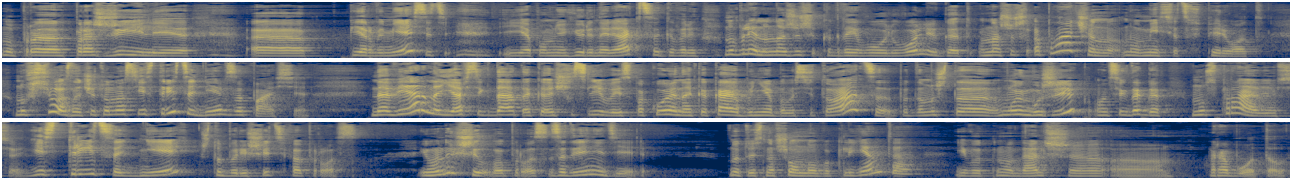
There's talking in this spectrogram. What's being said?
ну, про, прожили э, первый месяц, и я помню, Юрина реакция говорит, ну, блин, у нас же, когда его уволили, говорит, у нас же оплачен, ну, месяц вперед. Ну, все, значит, у нас есть 30 дней в запасе. Наверное, я всегда такая счастливая и спокойная, какая бы ни была ситуация, потому что мой мужик, он всегда говорит, ну, справимся, есть 30 дней, чтобы решить вопрос. И он решил вопрос за две недели. Ну, то есть нашел нового клиента, и вот, ну, дальше э, работал.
